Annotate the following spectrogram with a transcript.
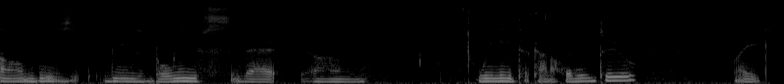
um, these these beliefs that um, we need to kind of hold to, like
